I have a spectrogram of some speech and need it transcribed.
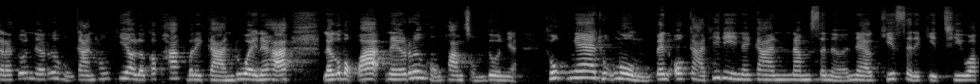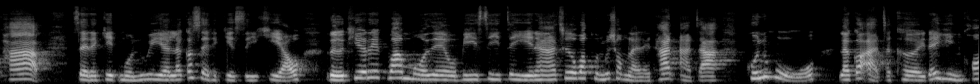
กระตุ้นในเรื่องของการท่องเที่ยวแล้วก็ภาคบริการด้วยนะคะ แล้วก็บอกว่าในเรื่องของความสมดุลเนี่ยทุกแง่ทุกมุมเป็นโอกาสที่ดีในการนำเสนอแนวคิดเศรษฐกิจชีวภาพ เศรษฐกิจหมุนเวียน และก็เศรษฐกิจสีเขียว หรือที่เรียกว่าโมเดล BCG นะคะเชื่อว่าคุณผู้ชมหลาย ๆ ท่านอาจจะคุ้นหู แล้วก็อาจจะเคยได้ยินข้อ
